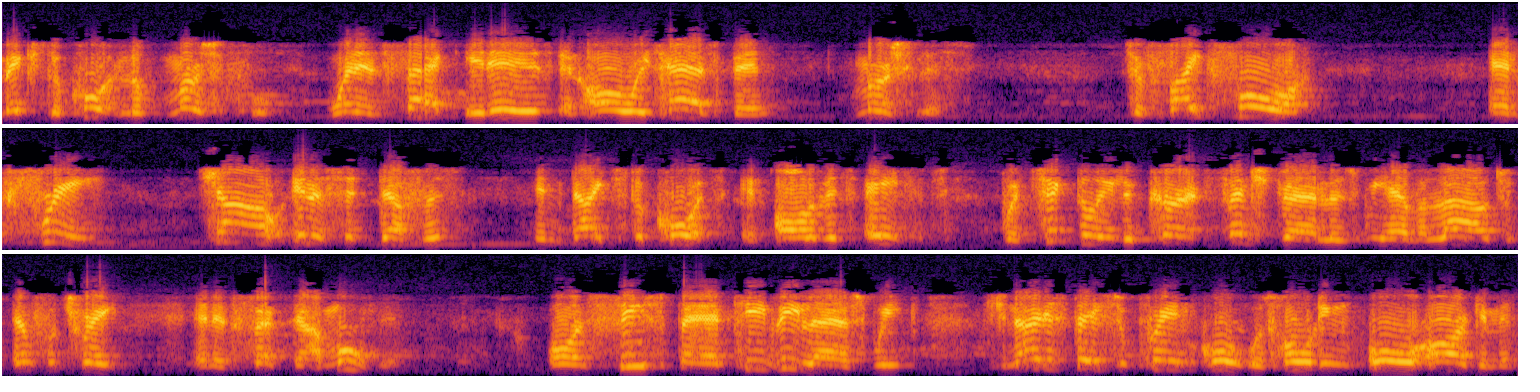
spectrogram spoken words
makes the court look merciful when in fact it is and always has been merciless. To fight for and free child innocent deference indicts the courts and all of its agents, particularly the current fence straddlers we have allowed to infiltrate and infect our movement. On C-SPAN TV last week, the United States Supreme Court was holding oral argument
